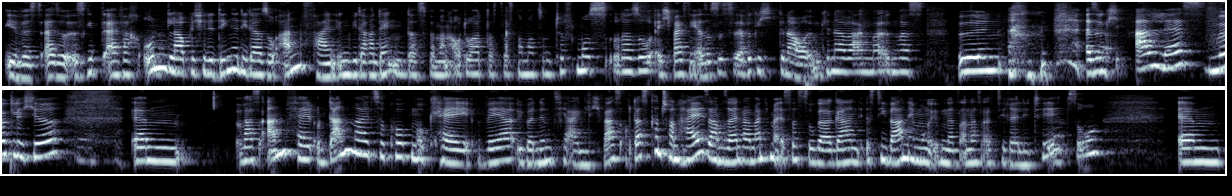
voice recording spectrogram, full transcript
ihr wisst, also es gibt einfach unglaublich viele Dinge, die da so anfallen. Irgendwie daran denken, dass wenn man ein Auto hat, dass das nochmal zum TÜV muss oder so. Ich weiß nicht, also es ist ja wirklich genau im Kinderwagen mal irgendwas ölen. also wirklich alles Mögliche. Ja. Ähm, was anfällt und dann mal zu gucken, okay, wer übernimmt hier eigentlich was? Auch das kann schon heilsam sein, weil manchmal ist das sogar gar nicht, ist die Wahrnehmung eben ganz anders als die Realität so. Ähm,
